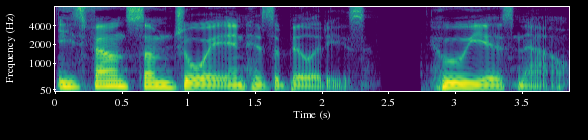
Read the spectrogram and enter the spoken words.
he's found some joy in his abilities, who he is now.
